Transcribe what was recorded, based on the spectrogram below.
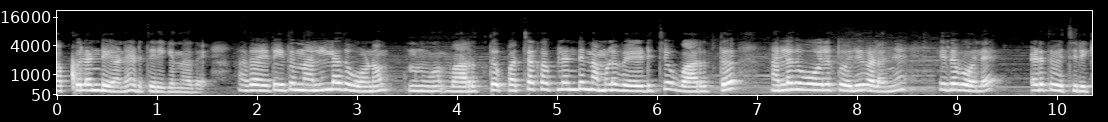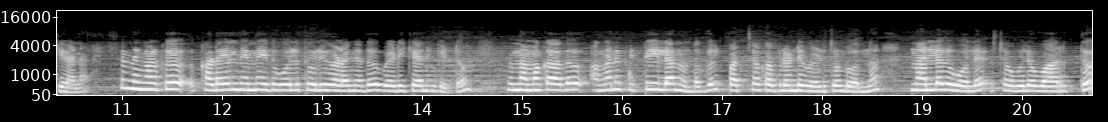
കപ്പലണ്ടിയാണ് എടുത്തിരിക്കുന്നത്. അതായത് ഇത് നല്ലതുപോണം വറുത്ത് പച്ച കപ്പലണ്ടി നമ്മൾ വേടിച്ച് വറുത്ത് നല്ലതുപോലെ തൊലി കളഞ്ഞ് ഇതുപോലെ എടുത്ത് വെച്ചിരിക്കുകയാണ്. നിങ്ങൾക്ക് കടയിൽ നിന്ന് ഇതുപോലെ തൊലി കളഞ്ഞത് മേടിക്കാനും കിട്ടും. നമുക്കത് അങ്ങനെ കിട്ടിയില്ല എന്നുണ്ടെങ്കിൽ പച്ച കപ്പലണ്ടി മേടിച്ചുകൊണ്ട് വന്ന് നല്ലതുപോലെ സ്റ്റൗവിൽ വറുത്ത്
